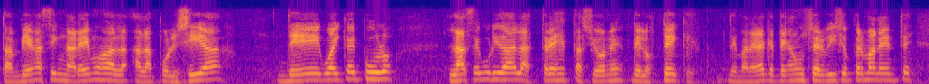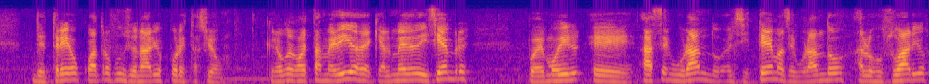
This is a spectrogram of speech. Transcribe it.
También asignaremos a la, policía de Guaycaipuro la seguridad de las tres estaciones de los teques, de manera que tengan un servicio permanente de tres o cuatro funcionarios por estación. Creo que con estas medidas de aquí al mes de diciembre podemos ir eh, asegurando el sistema, asegurando a los usuarios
